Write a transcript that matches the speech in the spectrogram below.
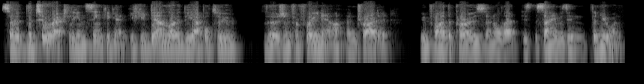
So the two are actually in sync again. If you download the Apple II version for free now and tried it, you'd find the pros and all that is the same as in the new one.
